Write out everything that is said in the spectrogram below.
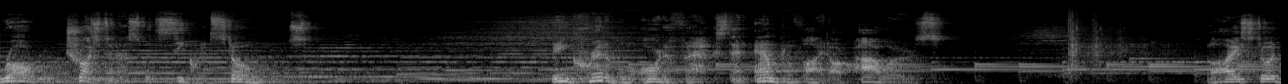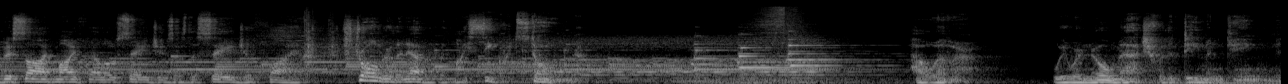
Rauru trusted us with secret stones. Incredible artifacts that amplified our powers. I stood beside my fellow sages as the Sage of Fire, stronger than ever with my secret stone. However, we were no match for the Demon King.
